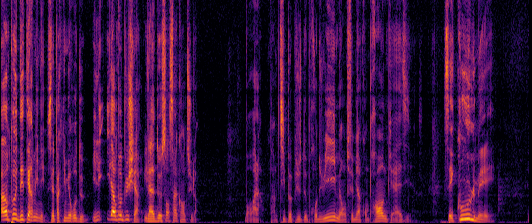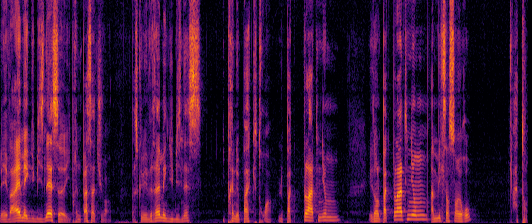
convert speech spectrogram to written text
un peu déterminé. C'est le pack numéro 2. Il, est un peu plus cher. Il est à 250 celui-là. Bon, voilà. Tu as un petit peu plus de produits, mais on te fait bien comprendre que, c'est cool, mais les vrais mecs du business, euh, ils prennent pas ça, tu vois. Parce que les vrais mecs du business, ils prennent le pack 3, le pack Platinum. Et dans le pack Platinum, à 1500 euros, attends,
